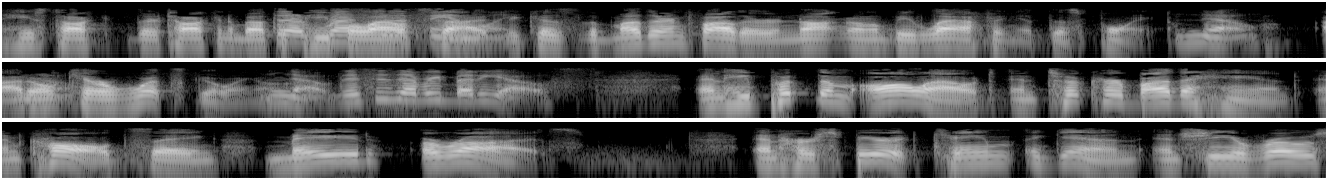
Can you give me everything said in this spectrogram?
he's talk. They're talking about the, The people of the outside because the mother and father are not going to be laughing at this point. No. I don't No. care what's going on. No. This is everybody else. And he put them all out and took her by the hand and called, saying, Maid, arise. And her spirit came again, and she arose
